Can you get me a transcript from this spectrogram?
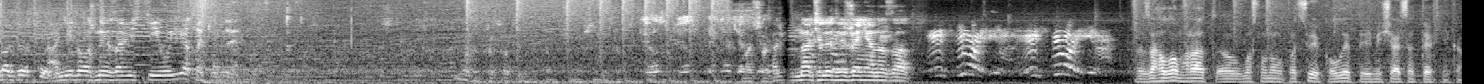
На зв'язку. Они должны завести и уехать туда. Начали движение назад. Загалом град е, в основному працює, коли переміщається техніка.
